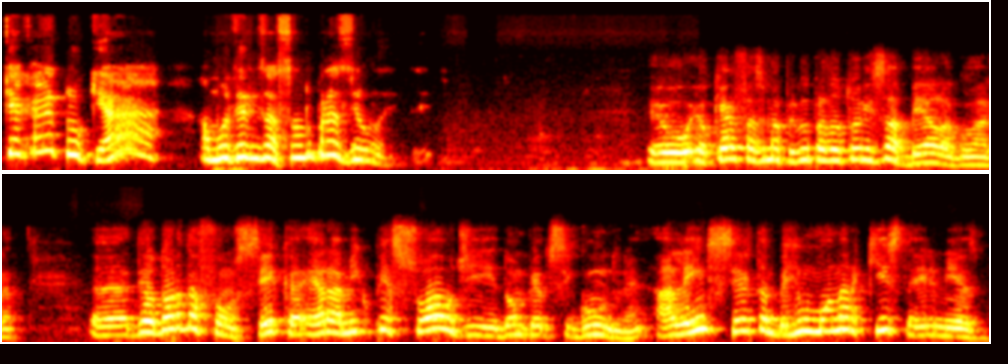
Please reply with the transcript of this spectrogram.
que acarretou, que é a, a modernização do Brasil. Né? Eu, eu quero fazer uma pergunta para a doutora Isabela agora. Uh, Deodoro da Fonseca era amigo pessoal de Dom Pedro II, né? além de ser também um monarquista ele mesmo.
